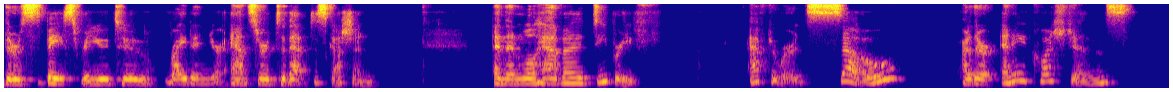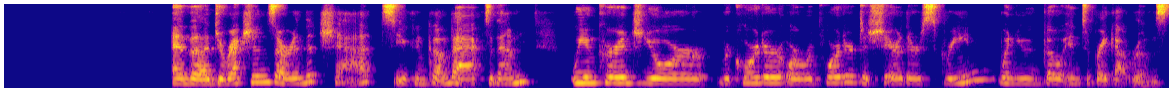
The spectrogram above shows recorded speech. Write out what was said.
there's space for you to write in your answer to that discussion. And then we'll have a debrief afterwards. So are there any questions? And the directions are in the chat, so you can come back to them. We encourage your recorder or reporter to share their screen when you go into breakout rooms.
